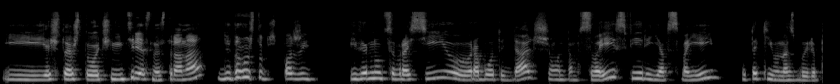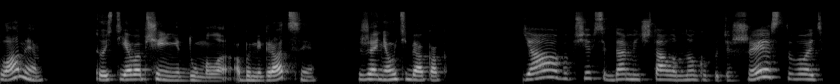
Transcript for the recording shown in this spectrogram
и я считаю, что очень интересная страна для того, чтобы пожить. И вернуться в Россию, работать дальше. Он там в своей сфере, я в своей. Вот такие у нас были планы. То есть я вообще не думала об эмиграции. Женя, а у тебя как? Я вообще всегда мечтала много путешествовать,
